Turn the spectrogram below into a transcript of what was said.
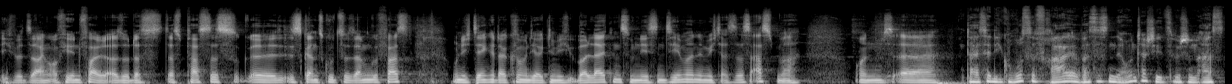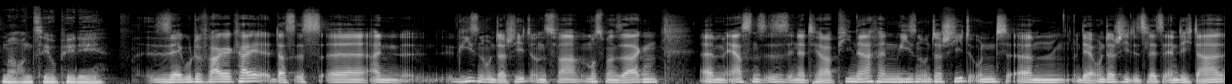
Ich würde sagen, auf jeden Fall. Also das, das passt, das äh, ist ganz gut zusammengefasst. Und ich denke, da können wir direkt nämlich überleiten zum nächsten Thema, nämlich das ist das Asthma. Und äh, da ist ja die große Frage, was ist denn der Unterschied zwischen Asthma und COPD? Sehr gute Frage, Kai. Das ist äh, ein Riesenunterschied. Und zwar muss man sagen, ähm, erstens ist es in der Therapie nachher ein Riesenunterschied und ähm, der Unterschied ist letztendlich da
